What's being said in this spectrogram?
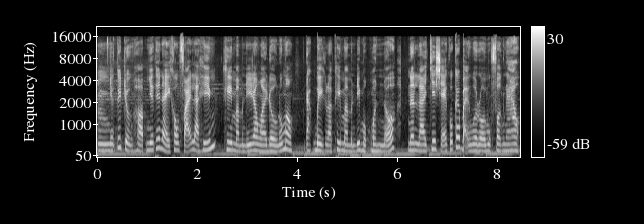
ừ, những cái trường hợp như thế này không phải là hiếm khi mà mình đi ra ngoài đường đúng không đặc biệt là khi mà mình đi một mình nữa. Nên là chia sẻ của các bạn vừa rồi một phần nào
